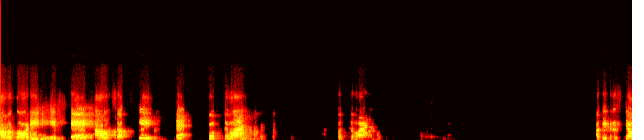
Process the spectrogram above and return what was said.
our body needs eight hours of sleep. Then fifth one, fifth one. Okay, Christo.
